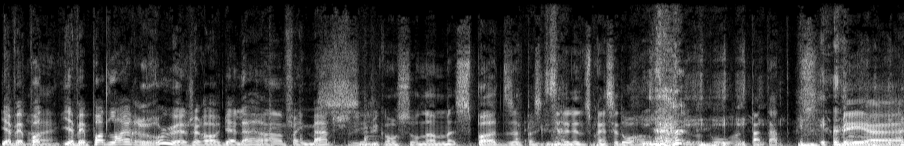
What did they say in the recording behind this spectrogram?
Il n'y avait, pas de- Ouais. il y avait pas de l'air heureux à Gérard Galland en fin de match. C'est lui qu'on surnomme Spuds parce qu'il vient de l'île du Prince-Édouard pour euh, patate. Mais euh,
